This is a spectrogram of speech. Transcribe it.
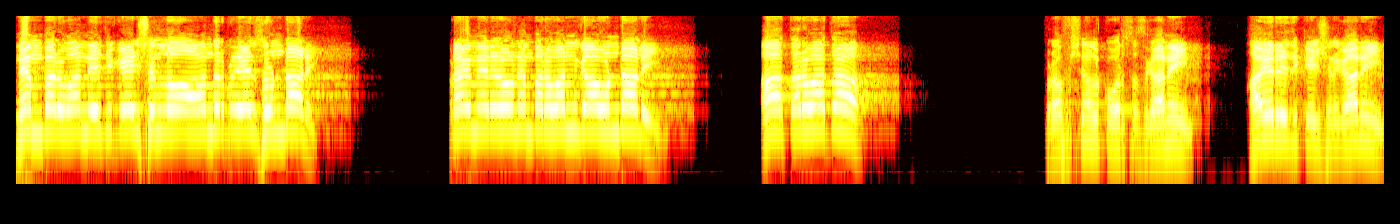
నెంబర్ వన్ ఎడ్యుకేషన్లో ఆంధ్రప్రదేశ్ ఉండాలి. ప్రైమరీలో నెంబర్ వన్గా ఉండాలి. ఆ తర్వాత ప్రొఫెషనల్ కోర్సెస్ కానీ హైయర్ ఎడ్యుకేషన్ కానీ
